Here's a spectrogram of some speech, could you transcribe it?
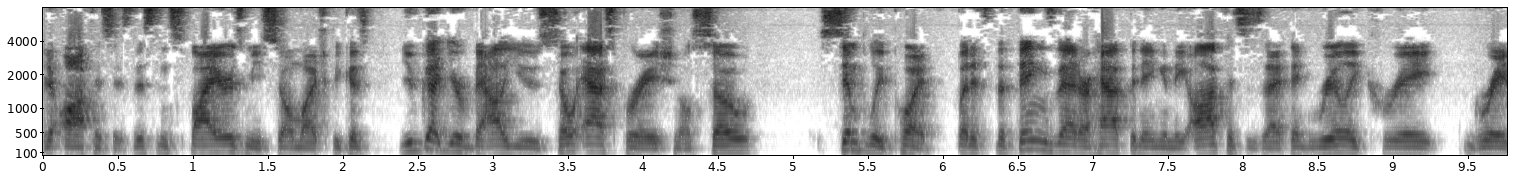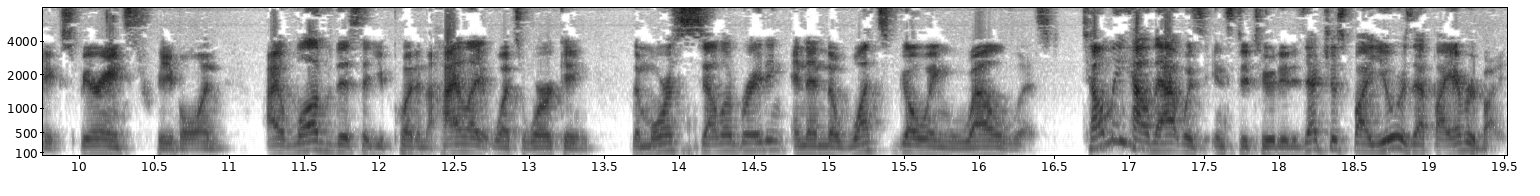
in offices. This inspires me so much because you've got your values so aspirational, so simply put, but it's the things that are happening in the offices that I think really create great experience for people. And I love this that you put in the highlight what's working the more celebrating, and then the what's going well list. Tell me how that was instituted. Is that just by you or is that by everybody?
